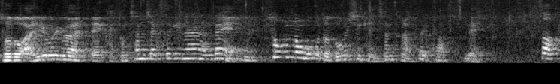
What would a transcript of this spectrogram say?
저도 알리올리오 할 때 가끔 참치액 쓰긴 하는데 음. 소금 넣은 것보다도 훨씬 괜찮더라고요. 그렇죠. 네. 그래서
